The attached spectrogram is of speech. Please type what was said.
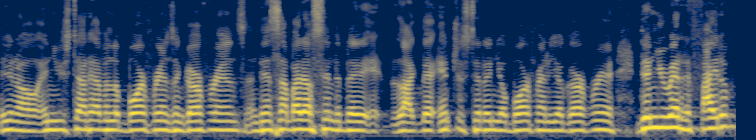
you know, and you start having little boyfriends and girlfriends, and then somebody else seems to be like they're interested in your boyfriend or your girlfriend, then you're ready to fight them?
